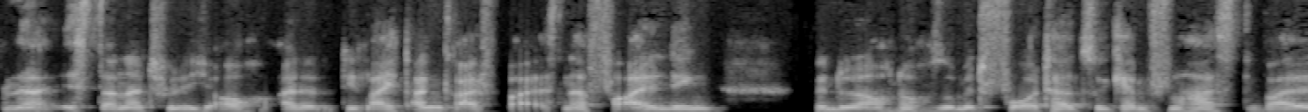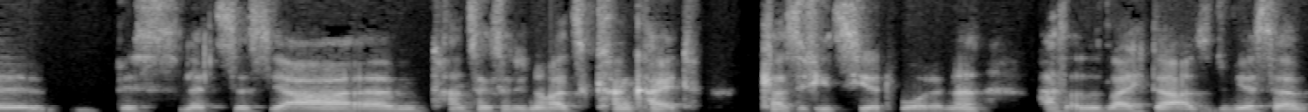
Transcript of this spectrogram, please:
ne, ist dann natürlich auch eine, die leicht angreifbar ist. Ne? Vor allen Dingen, wenn du dann auch noch so mit Vorteil zu kämpfen hast, weil bis letztes Jahr ähm, Transsexualität noch als Krankheit klassifiziert wurde. Ne? Hast also gleich da. Also du wirst ja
